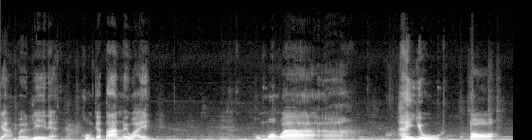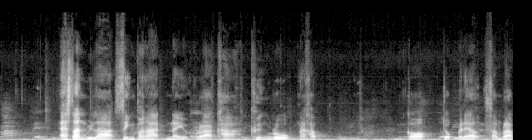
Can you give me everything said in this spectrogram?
อย่างเบอร์ลี่เนี่ย คงจะต้านไม่ไหว ผมมองว่าให้อยู่ต่อแอสตันวิลล่าสิงห์ผงาดในราคาครึ่งลูกนะครับ ก็จบไปแล้วสำหรับ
